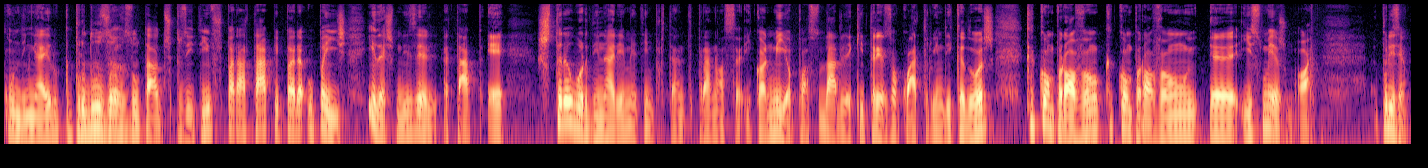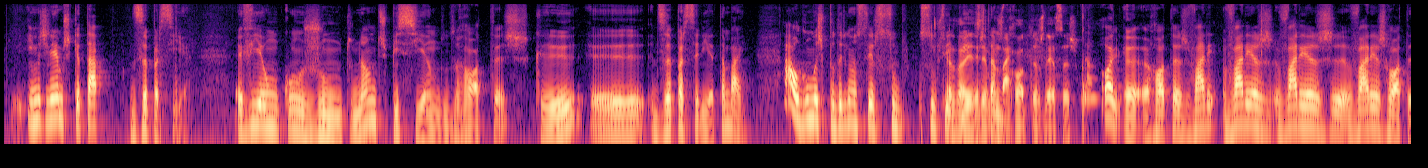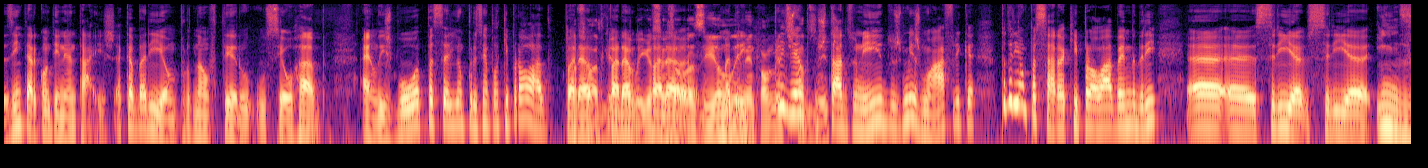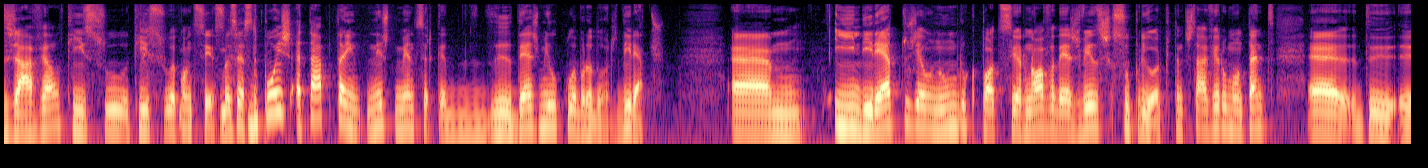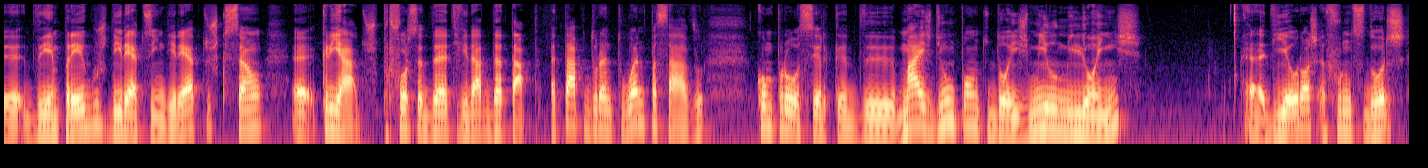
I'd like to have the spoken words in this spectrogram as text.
um dinheiro que produza resultados positivos para a TAP e para o país. E deixe-me dizer-lhe, a TAP é extraordinariamente importante para a nossa economia. Eu posso dar-lhe aqui três ou quatro indicadores que comprovam, que comprovam uh, isso mesmo. Olha, por exemplo, imaginemos que a TAP desaparecia. havia um conjunto não despiciando de rotas que eh, desapareceria também. Algumas poderiam ser sub substituídas também. De rotas dessas? Olha, eh, rotas, várias, várias, várias rotas intercontinentais acabariam por não ter o, o seu hub em Lisboa, passariam, por exemplo, aqui para o lado. Para, para, ligações para ao Brasil, Madrid. eventualmente por exemplo, Estados Unidos. Estados Unidos, mesmo a África, poderiam passar aqui para o lado em Madrid. Uh, uh, seria, seria indesejável que isso, que isso acontecesse. Mas essa... Depois, a TAP tem, neste momento, cerca de 10 mil colaboradores diretos. Um, e indiretos é um número que pode ser 9 a 10 vezes superior. Portanto, está a haver um montante uh, de, uh, de, empregos, diretos e indiretos, que são uh, criados por força da atividade da TAP. A TAP, durante o ano passado, comprou cerca de mais de 1,2 mil milhões de euros a fornecedores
